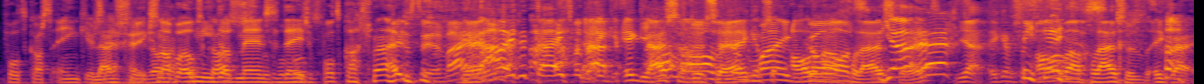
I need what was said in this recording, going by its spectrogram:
podcast één keer Luister zeggen. je Ik snap ook niet dat mensen deze podcast luisteren. Waar Nee? haal je de tijd vandaan? Ik, ik luister Oh, dus, hè. Ik heb ze allemaal geluisterd. Ja, echt? Ja, ik heb ze allemaal Jezus. geluisterd. Ik, maar,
